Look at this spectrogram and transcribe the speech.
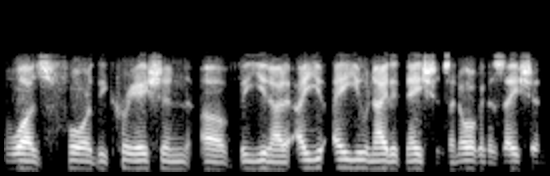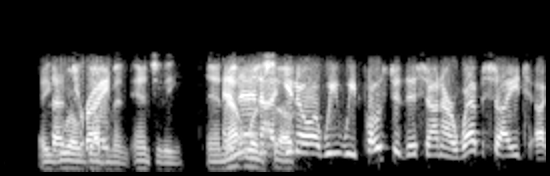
was for the creation of the United a, a United Nations, an organization, a That's world right. government entity, and, And, that then, was uh, uh, you know, we we posted this on our website, uh,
